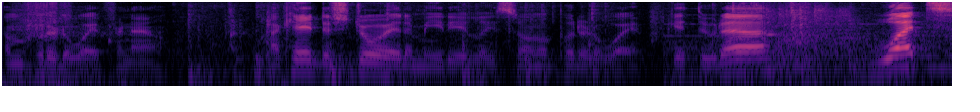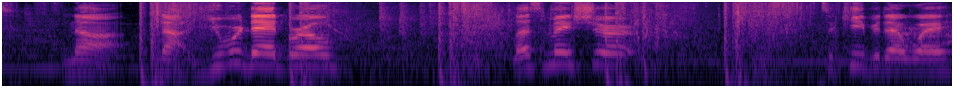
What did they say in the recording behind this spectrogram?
I'm gonna put it away for now. I can't destroy it immediately, so I'm gonna put it away. Get through that. What? Nah, nah, you were dead, bro. Let's make sure to keep it that way.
